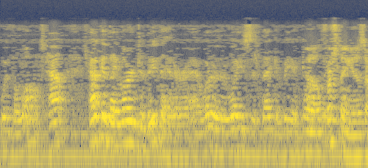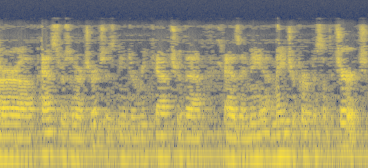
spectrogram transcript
with the lost. How how can they learn to do that, or uh, what are the ways that that can be accomplished? Well, first thing is our uh, pastors in our churches need to recapture that as a, ma- a major purpose of the church.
